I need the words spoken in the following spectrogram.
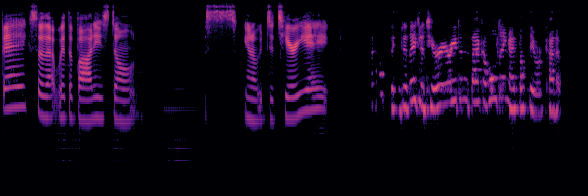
bag so that way the bodies don't, s- you know, deteriorate? I don't think, do they deteriorate in the bag of holding? I thought they were kind of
